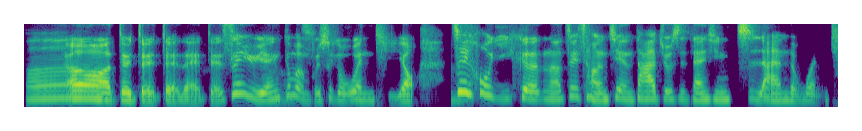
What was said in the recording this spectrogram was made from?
嗯，哦，对对对对对，所以语言根本不是个问题哦。最后一个呢，最常见大家就是担心治安的问题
